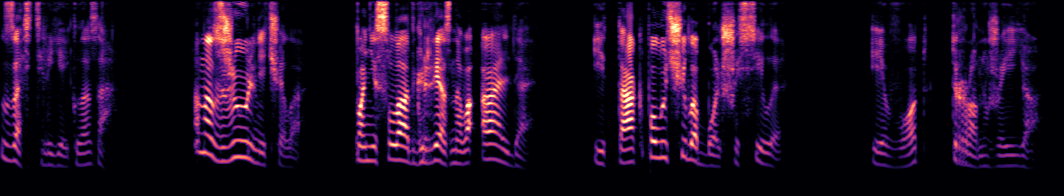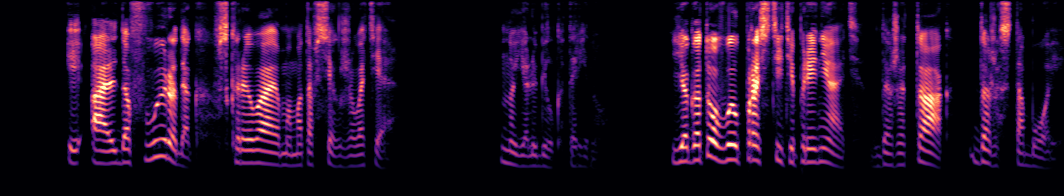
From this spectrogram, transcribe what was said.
застили ей глаза. Она сжульничала, понесла от грязного Альда и так получила больше силы. И вот трон уже ее и Альдов выродок, вскрываемом ото всех животе. Но я любил Катарину. Я готов был простить и принять, даже так, даже с тобой.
